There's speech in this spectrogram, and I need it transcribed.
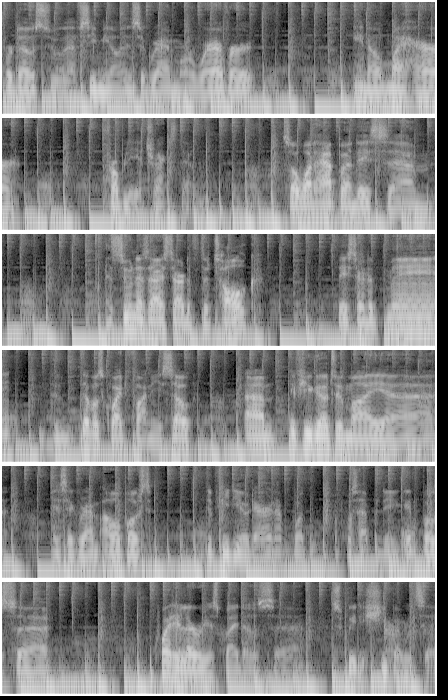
for those who have seen me on Instagram or wherever, you know, my hair probably attracts them. So what happened is, um, as soon as I started to talk, they started meh. That was quite funny. So um, if you go to my uh, Instagram, I will post the video there that what, what was happening. It was uh, quite hilarious by those uh, Swedish sheep, I would say.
